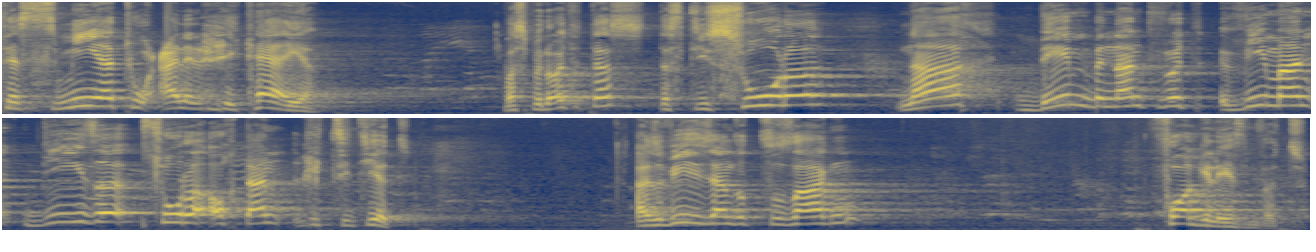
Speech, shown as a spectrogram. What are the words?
Tasmiyatu al-Hikaya. Was bedeutet das? Dass die Sura nach dem benannt wird, wie man diese Sura auch dann rezitiert. Also wie sie dann sozusagen vorgelesen wird.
